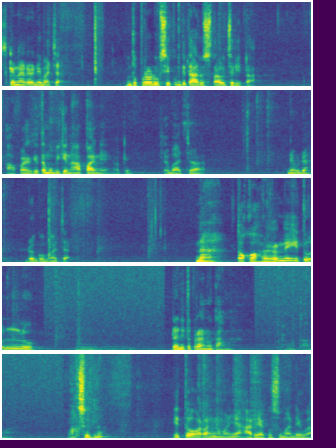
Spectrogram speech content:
skenario ini baca. Untuk produksi pun kita harus tahu cerita. Apa kita mau bikin apa nih? Oke, saya baca. Ini udah, udah gue baca. Nah, tokoh Rene itu lu. Dan itu peran utama. Peran utama. Maksud lu? Itu orang namanya Arya Kusuma Dewa.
